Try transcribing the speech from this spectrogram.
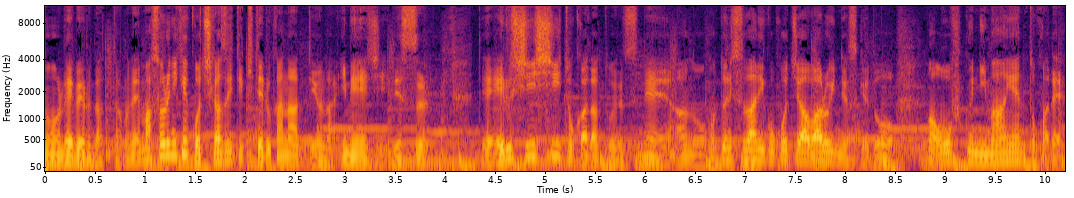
のレベルだったので、まあ、それに結構近づいてきてるかなっていうようなイメージです。で、LCC とかだとですね、あの、本当に座り心地は悪いんですけど、まあ、往復2万円とかで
